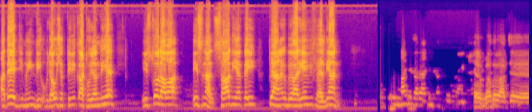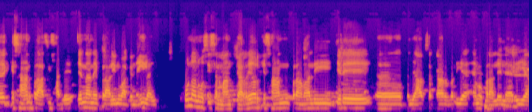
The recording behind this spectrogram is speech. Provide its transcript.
ਅਤੇ ਜ਼ਮੀਨ ਦੀ ਉਪਜਾਊ ਸ਼ਕਤੀ ਵੀ ਘੱਟ ਹੋ ਜਾਂਦੀ ਹੈ। ਇਸ ਤੋਂ ਇਲਾਵਾ ਇਸ ਨਾਲ ਸਾਹ ਦੀਆਂ ਕਈ ਭਿਆਨਕ ਬਿਮਾਰੀਆਂ ਵੀ ਫੈਲਦੀਆਂ ਹਨ। ਬ੍ਰਦਰ ਅੱਜ ਕਿਸਾਨ ਭਰਾ ਸੀ ਸਾਡੇ ਜਿਨ੍ਹਾਂ ਨੇ ਪਰਾਲੀ ਨੂੰ ਅੱਗ ਨਹੀਂ ਲਾਈ ਉਹਨਾਂ ਨੂੰ ਅਸੀਂ ਸਨਮਾਨਿਤ ਕਰ ਰਹੇ ਹਾਂ ਔਰ ਕਿਸਾਨ ਭਰਾਵਾਂ ਲਈ ਜਿਹੜੇ ਪੰਜਾਬ ਸਰਕਾਰ ਵਧੀਆ ਅਹਿਮ ਉਪਰਾਲੇ ਲੈ ਰਹੀ ਆ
